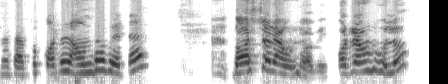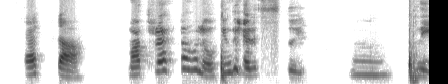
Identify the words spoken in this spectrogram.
না তারপর কটা রাউন্ড হবে এটা? দশটা রাউন্ড হবে। কটা রাউন্ড হলো? একটা। মাত্র একটা হলো কিন্তু হেরেছিস তুই। নে।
